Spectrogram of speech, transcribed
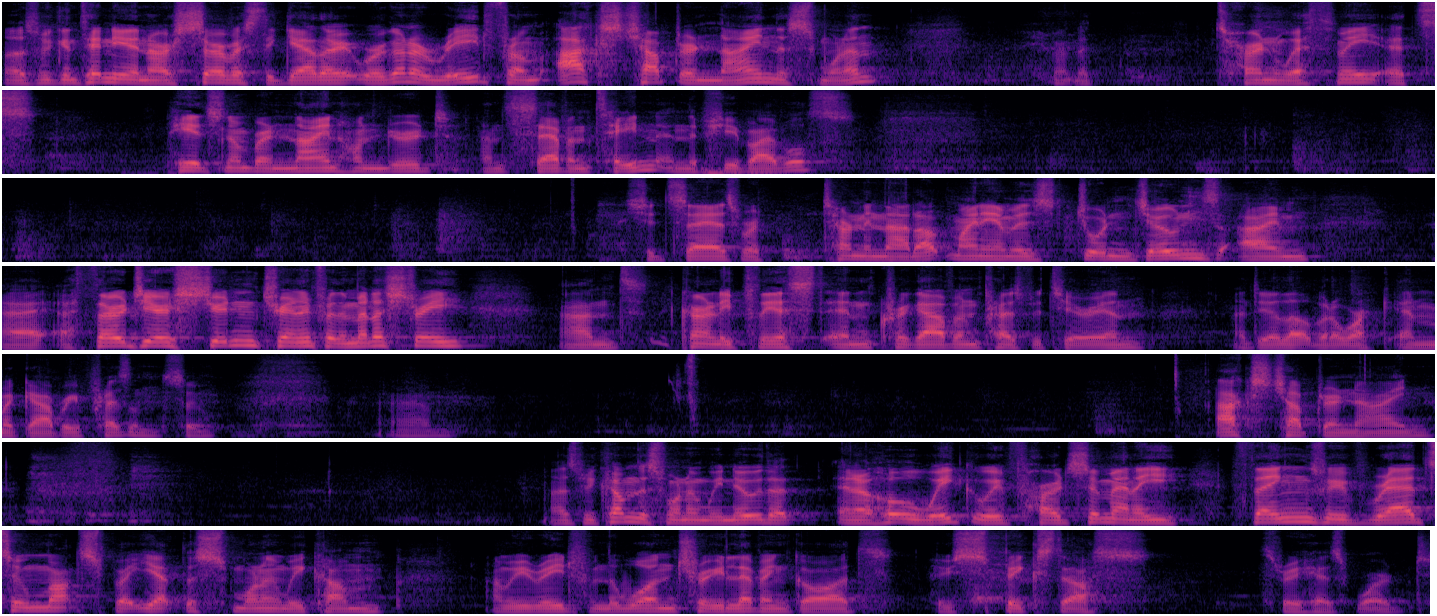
As we continue in our service together, we're going to read from Acts chapter 9 this morning. You want to turn with me? It's page number 917 in the Pew Bibles. I should say, as we're turning that up, my name is Jordan Jones. I'm uh, a third year student training for the ministry and currently placed in Craigavon Presbyterian. I do a little bit of work in Maghaberry Prison. So um, Acts chapter 9. As we come this morning, we know that in a whole week we've heard so many things, we've read so much, but yet this morning we come and we read from the one true living God who speaks to us through his word.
